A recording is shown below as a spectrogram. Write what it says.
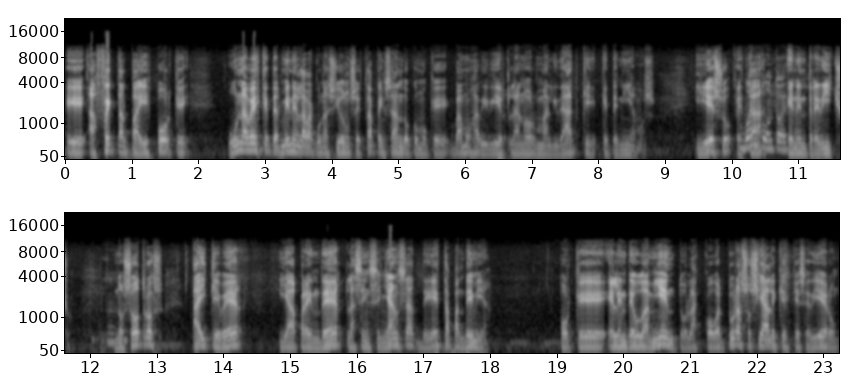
eh, afecta al país porque una vez que termine la vacunación, se está pensando como que vamos a vivir la normalidad que, teníamos. Y eso está en entredicho. Nosotros hay que ver y aprender las enseñanzas de esta pandemia, porque el endeudamiento, las coberturas sociales que, que se dieron,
